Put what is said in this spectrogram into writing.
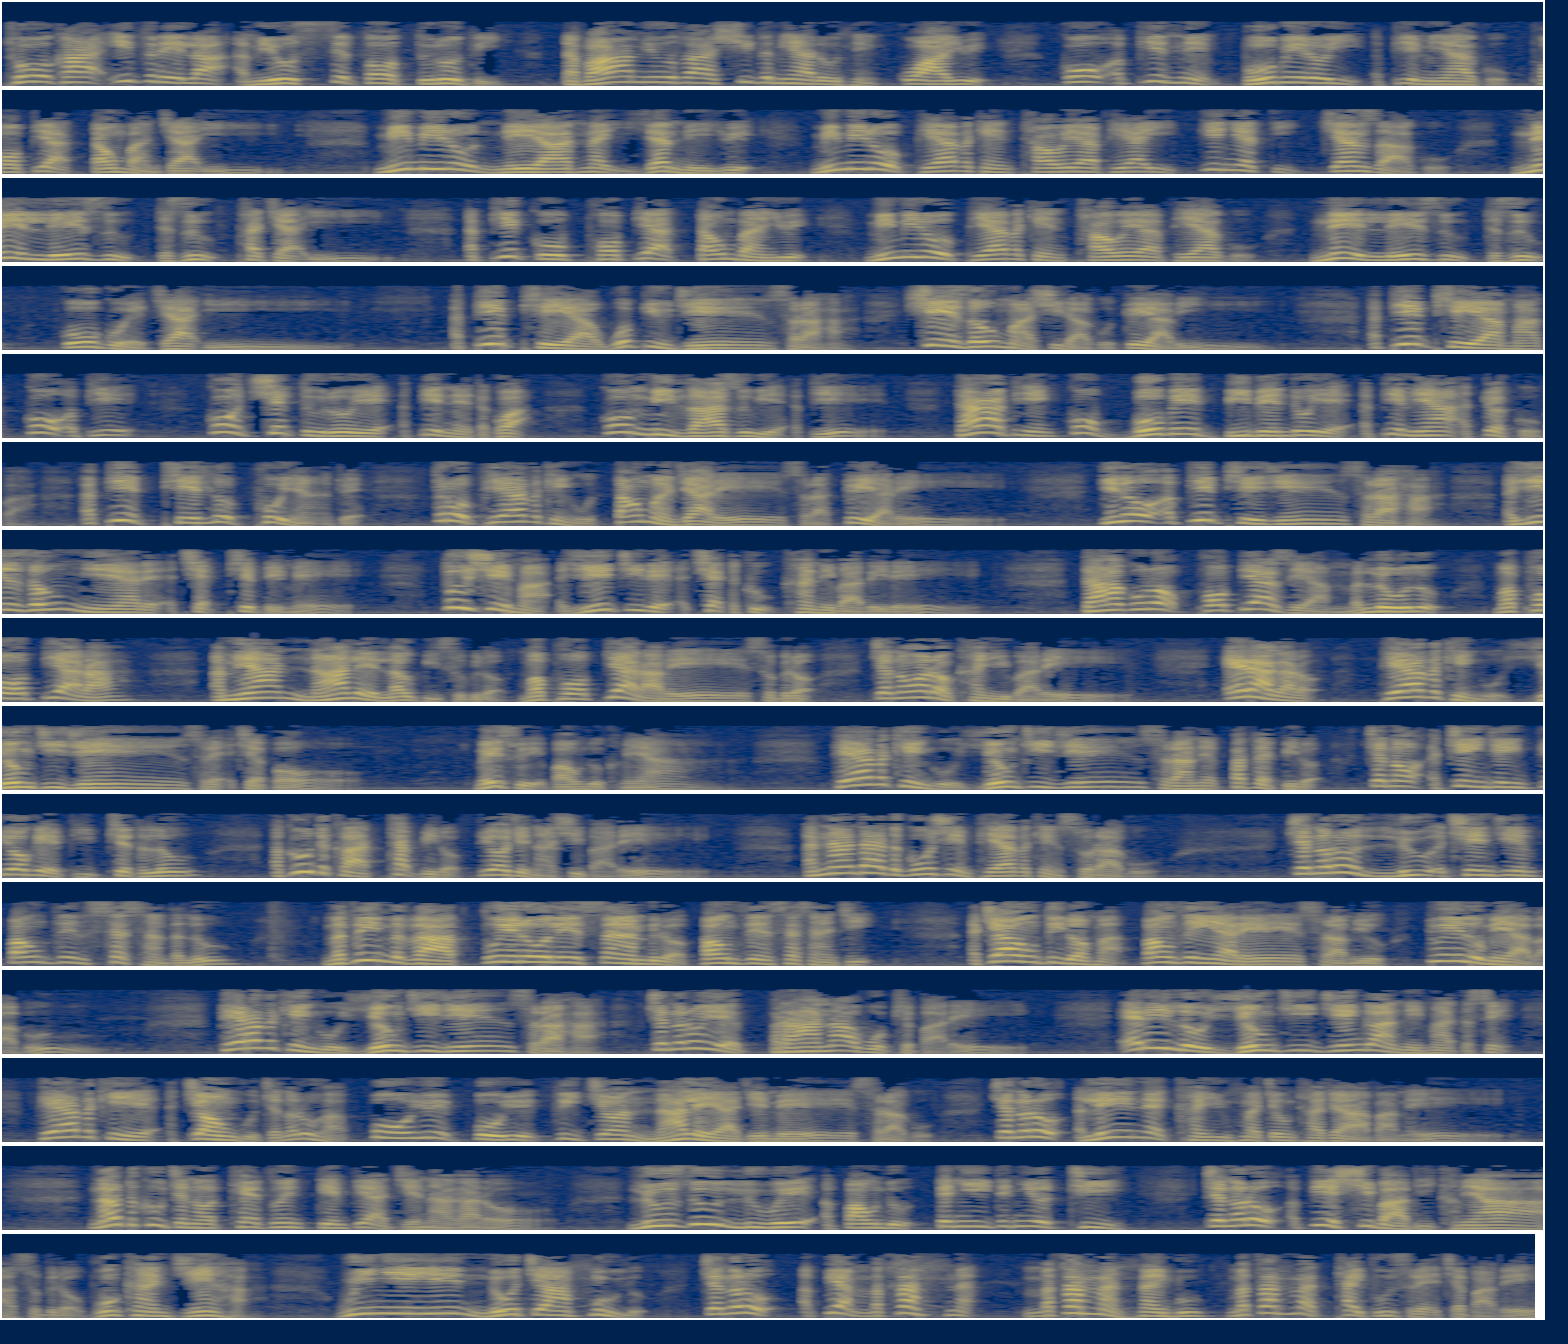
ထိုအခါဣသရေလအမျိုးစစ်သောသူတို့သည်တပားမျိုးသားရှိသမျှတို့နှင့်ကြွာ၍ ကိုအပြစ်နှင့်ဘိုးဘေးတို့၏အပြစ်များကိုဖော်ပြတောင်းပန်ကြ၏မိမိတို့နေရာ၌ရပ်နေ၍မိမိတို့ဘုရားသခင်ထာဝရဘုရား၏ပြည့်ညတ်သည့်ကျမ်းစာကိုနေ့လေးစုတစုဖတ်ကြ၏အပြစ်ကိုဖော်ပြတောင်းပန်၍မိမိတို့ဘုရားသခင်ထာဝရဘုရားကိုနေ့လေးစုတစုကိုးကွယ်ကြ၏အပြစ်ဖြေရာဝတ်ပြုခြင်းဆိုတာဟာရှေ့ဆုံးမှရှိတာကိုတွေ့ရပြီအပြစ်ဖြေရာမှာကိုယ့်အပြစ်ကိုယ့်ချစ်သူတို့ရဲ့အပြစ်နဲ့တကွ ကိုယ့်မိသားစုရဲ့အပြစ်ဒါအပြင်ကိုယ့်ဘိုးဘေးဘီဘင်တို့ရဲ့အပြစ်များအတွက်ကိုပါအပြစ်ဖြေလွတ်ဖို့ရန်အတွက်သူတို့ဘုရားသခင်ကိုတောင်းပန်ကြတယ်ဆိုတာတွေ့ရတယ်ဒီလိုအပြစ်ဖြေခြင်းဆိုတာဟာအရင်ဆုံးမြင်ရတဲ့အချက်ဖြစ်ပေမယ့်သူ့ရှိမှအရေးကြီးတဲ့အချက်တစ်ခုခံနေပါသေးတယ်ဒါကိုတော့ဖော်ပြเสียမလို့လို့မဖော်ပြတာအများနားလေလောက်ပြီဆိုပြီးတော့မဖော်ပြတာပဲဆိုပြီးတော့ကျွန်တော်ကတော့ခံယူပါတယ်အဲ့ဒါကတော့ဘုရားသခင်ကိုယုံကြည်ခြင်းဆိုတဲ့အချက်ပေါ့ မိတ်ဆွေအပေါင်းတို့ခမညာဖျားသခင်ကိုယုံကြည်ခြင်းဆိုတာနဲ့ပတ်သက်ပြီးတော့ကျွန်တော်အချိန်ချင်းပြောခဲ့ပြီးဖြစ်တယ်လို့အခုတခါထပ်ပြီးတော့ပြောချင်တာရှိပါတယ်အနန္တတကုရှင်ဖျားသခင်ဆိုတာကိုကျွန်တော်လူအချင်းချင်းပေါင်းသင်းဆက်ဆံတယ်လို့မသိမသာတွေးတိုလေးစမ်းပြီးတော့ပေါင်းသင်းဆက်ဆံကြည့်အကြောင်းသိတော့မှပေါင်းသင်းရတယ်ဆိုတာမျိုးတွေးလို့မရပါဘူးဖျားသခင်ကိုယုံကြည်ခြင်းဆိုတာဟာကျွန်တော်ရဲ့ဗราဏဝတ်ဖြစ်ပါတယ်အဲ့ဒီလိုယုံကြည်ခြင်းကနေမှတဆင့် ဘုရားသခင်ရဲ့အကြောင်းကိုကျွန်တော်တို့ဟာပို၍ပို၍သိကျွမ်းနားလည်ရခြင်းပဲဆိုတာကိုကျွန်တော်တို့အလေးနဲ့ခံယူမှတ်ကြုံထားကြရပါမယ်နောက်တစ်ခုကျွန်တော်ထည့်သွင်းတင်ပြခြင်းတာကတော့လူစုလူဝေးအပေါင်းတို့တညီတညွတ်ထီကျွန်တော်တို့အပြစ်ရှိပါပြီခမညာဆိုပြီးတော့ဝန်ခံခြင်းဟာဝိညာဉ်ရေးနိုးကြမှုလို့ကျွန်တော်တို့အပြတ်မသတ်နှက်မသတ်မှတ်နိုင်ဘူးမသတ်မှတ်ထိုက်ဘူးဆိုတဲ့အချက်ပါပဲ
